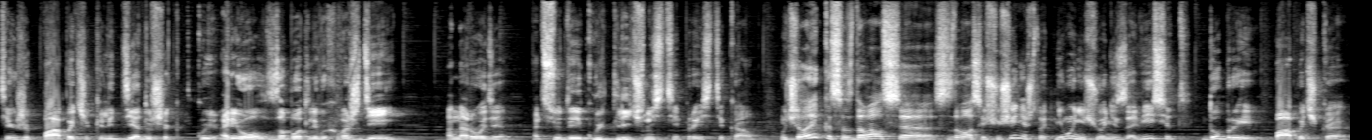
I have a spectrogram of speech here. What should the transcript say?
тех же папочек или дедушек, такой ореол заботливых вождей, о народе, отсюда и культ личности проистекал. У человека создавался, создавалось ощущение, что от него ничего не зависит, добрый папочка,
